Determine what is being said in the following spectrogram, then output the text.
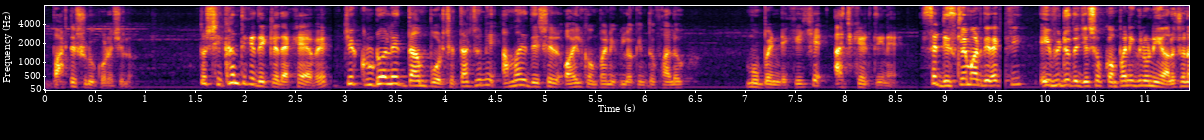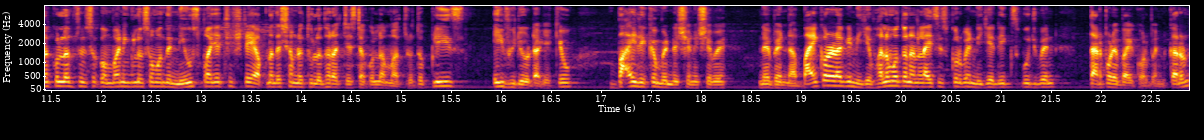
বাড়তে শুরু করেছিল। তো সেখান থেকে দেখলে দেখা যাবে যে ক্রুড অয়েলের দাম পড়ছে। তার জন্য আমাদের দেশের অয়েল কোম্পানিগুলো কিন্তু ভালো মুভমেন্ট দেখিয়েছে আজকের দিনে। স্যার ডিসক্লেমার দিয়ে রাখি, এই ভিডিওতে যেসব কোম্পানিগুলো নিয়ে আলোচনা করলাম, সেসব কোম্পানিগুলো সম্বন্ধে নিউজ পাওয়া যাচ্ছে, সেটাই আপনাদের সামনে তুলে ধরার চেষ্টা করলাম মাত্র। তো প্লিজ এই ভিডিওটাকে কেউ বাই রেকমেন্ডেশন হিসেবে নেবেন না। বাই করার আগে নিজে ভালো মতন অ্যানালাইসিস করবেন, নিজে রিস্ক বুঝবেন, তারপরে বাই করবেন। কারণ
